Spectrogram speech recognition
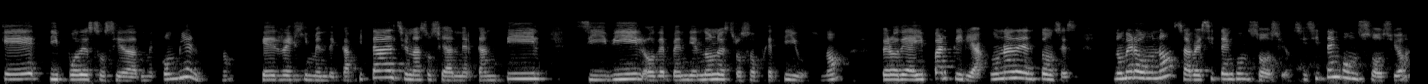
qué tipo de sociedad me conviene, ¿no? ¿Qué régimen de capital? Si una sociedad mercantil, civil o dependiendo nuestros objetivos, ¿no? Pero de ahí partiría. Una de entonces, número uno, saber si tengo un socio. Si sí tengo un socio,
